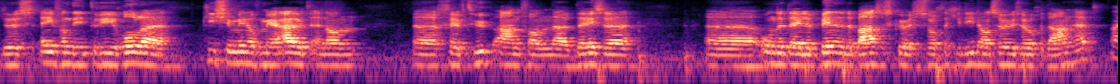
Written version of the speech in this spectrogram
Dus een van die drie rollen kies je min of meer uit en dan uh, geeft Huub aan van nou, deze uh, onderdelen binnen de basiscursus, zorg dat je die dan sowieso gedaan hebt. Oh.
